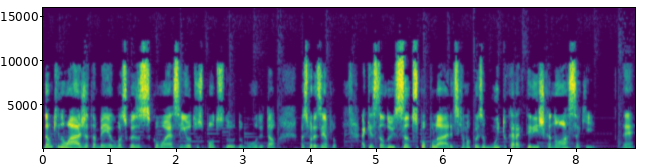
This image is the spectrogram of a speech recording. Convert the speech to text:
Não que não haja também algumas coisas como essa em outros pontos do, do mundo e tal, mas, por exemplo, a questão dos santos populares, que é uma coisa muito característica nossa aqui né?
